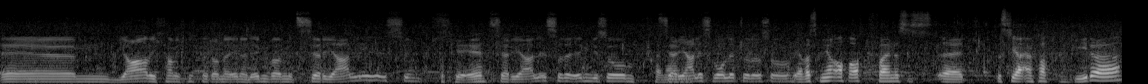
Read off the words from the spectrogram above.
Ähm, ja, aber ich kann mich nicht mehr daran erinnern. Irgendwann mit Cerealis, okay. Cerealis oder irgendwie so, Keine Ahnung. Cerealis Wallet oder so. Ja, was mir auch aufgefallen ist, ist, äh, dass hier einfach jeder,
